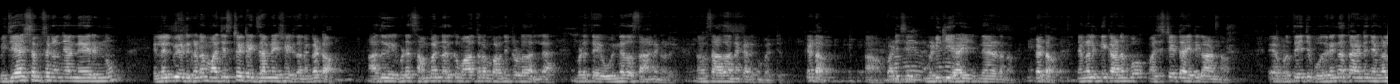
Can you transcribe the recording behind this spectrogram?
വിജയാശംസകൾ ഞാൻ നേരുന്നു. എൽ എൽ ബി എടുക്കണം മജിസ്ട്രേറ്റ് എക്സാമിനേഷൻ എഴുതണം കേട്ടോ. അത് ഇവിടെ സമ്പന്നർക്ക് മാത്രം പറഞ്ഞിട്ടുള്ളതല്ല ഇവിടുത്തെ ഉന്നത സ്ഥാനങ്ങൾ നമുക്ക് സാധാരണക്കാർക്കും പറ്റും. കേട്ടോ? ആ പഠിച്ച് മിടുക്കിയായി നേടണം. കേട്ടോ? ഞങ്ങൾ ഇനി കാണുമ്പോൾ മജിസ്ട്രേറ്റ് ആയിട്ട് കാണണം പ്രത്യേകിച്ച് പൊതുരംഗത്തായിട്ട് ഞങ്ങൾ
